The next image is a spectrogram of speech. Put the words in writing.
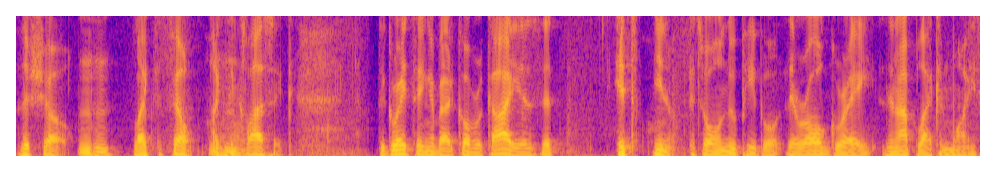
the show, Mm-hmm. like the film, like the classic. The great thing about Cobra Kai is that it's you know it's all new people. They're all gray. They're not black and white,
